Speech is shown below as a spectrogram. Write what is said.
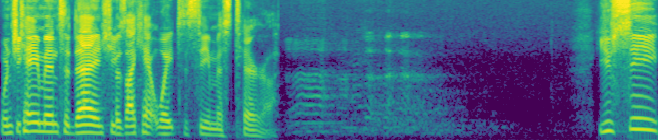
when she came in today and she goes, I can't wait to see Miss Tara. You see,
